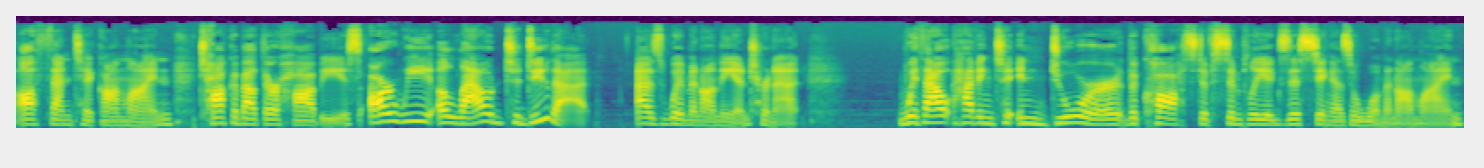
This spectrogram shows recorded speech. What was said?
authentic online, talk about their hobbies? Are we allowed to do that as women on the internet? Without having to endure the cost of simply existing as a woman online.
